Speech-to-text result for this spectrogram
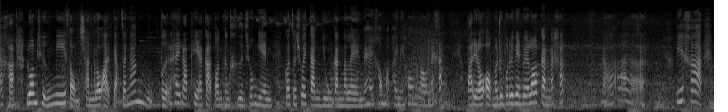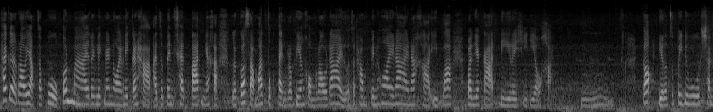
นะคะ รวมถึงมี 2 ชั้น เราอาจอยากจะนั่งเปิดให้รับเทอากาศตอนกลางคืนช่วงเย็น ก็จะช่วยกันยุงกันแมลงไม่ให้เข้ามาภายในห้องเรานะคะปาเดี๋ยวเราออกมาดูบริเวณโดยรอบกันนะคะอ่า นี่ค่ะ ถ้าเกิดเราอยากจะปลูกต้นไม้เล็กๆ น้อยๆ ในกระถางอาจจะเป็นแคตตัสเงี้ยค่ะ แล้วก็สามารถตกแต่งระเบียงของเราได้ หรือว่าจะทำเป็นห้อยได้นะคะ อีฟว่าบรรยากาศดีเลยทีเดียวค่ะอืมก็เดี๋ยวเราจะไปดูชั้น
